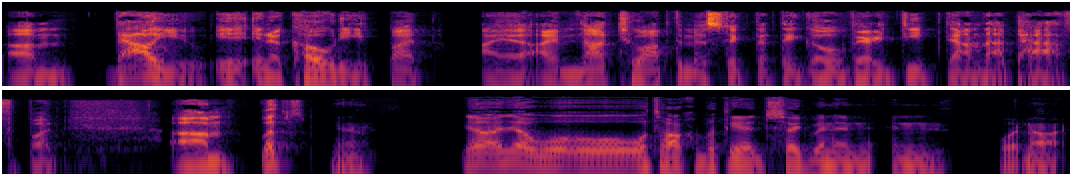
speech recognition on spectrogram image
um, value in, in a Cody, but I, I'm not too optimistic that they go very deep down that path. But um, let's yeah, no, no, we'll we'll talk about the Edge segment and and whatnot.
